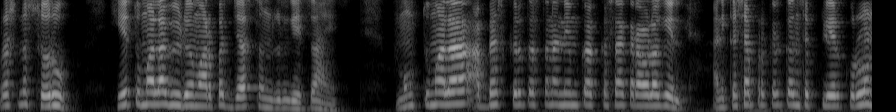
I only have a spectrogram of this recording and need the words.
प्रश्न स्वरूप हे तुम्हाला व्हिडिओमार्फत जास्त समजून घ्यायचं आहे. मग तुम्हाला अभ्यास करत असताना नेमका कसा करावा लागेल आणि कशा प्रकारे कन्सेप्ट क्लिअर करून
